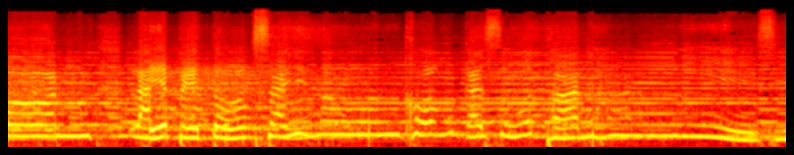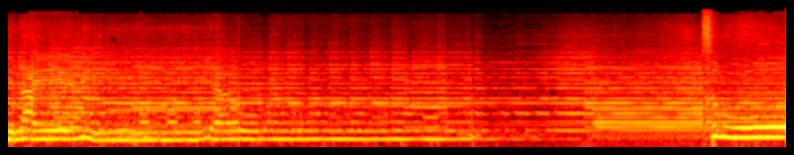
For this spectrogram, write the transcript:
บอนไหลไปตกใส่นอนคงกระสุดพันสิไหลเลียวสู่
